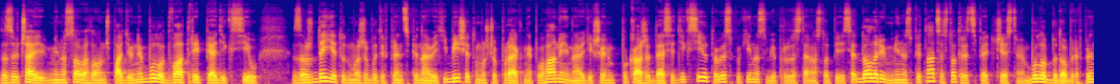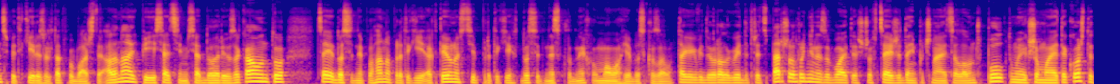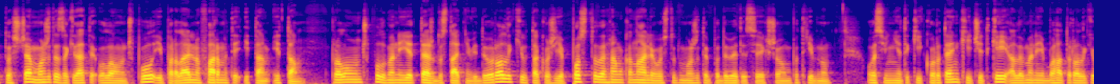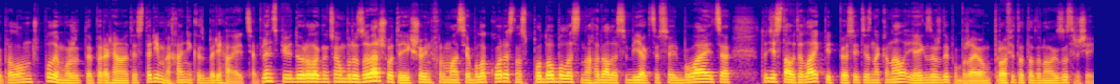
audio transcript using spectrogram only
Зазвичай мінусових лаунчпадів не було, 2, 3, 5 іксів завжди є. Тут може бути, в принципі, навіть і більше, тому що проект непоганий. Навіть якщо він покаже 10 іксів, то ви спокійно собі продасте на 150 доларів, мінус 15, 135 чистими. Було б добре, в принципі, такий результат побачити. Але навіть 50-70 доларів з аккаунту це є досить непогано при такій активності, при таких досить нескладних умовах, я би сказав. Так як відеоролик вийде 31 грудня, не забувайте, що в цей же день починається лаунчпул, тому якщо маєте кошти, то ще можете закидати у лаунчпул і паралельно фармити і там, і там. Про лаунчпул у мене є теж достатньо відеороликів, також є пост в телеграм-каналі. Ось тут можете подивитися, якщо вам потрібно. Ось він є такий коротенький, чіткий, але в мене є багато роликів про лаунчпули. Можете переглянути старі, механіка зберігається. В принципі, відеоролик на цьому буду завершувати. Якщо інформація була корисна, сподобалась, нагадали собі, як це все відбувається, тоді ставте лайк, підписуйтесь на канал. Я, як завжди, побажаю вам профіту та до нових зустрічей.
